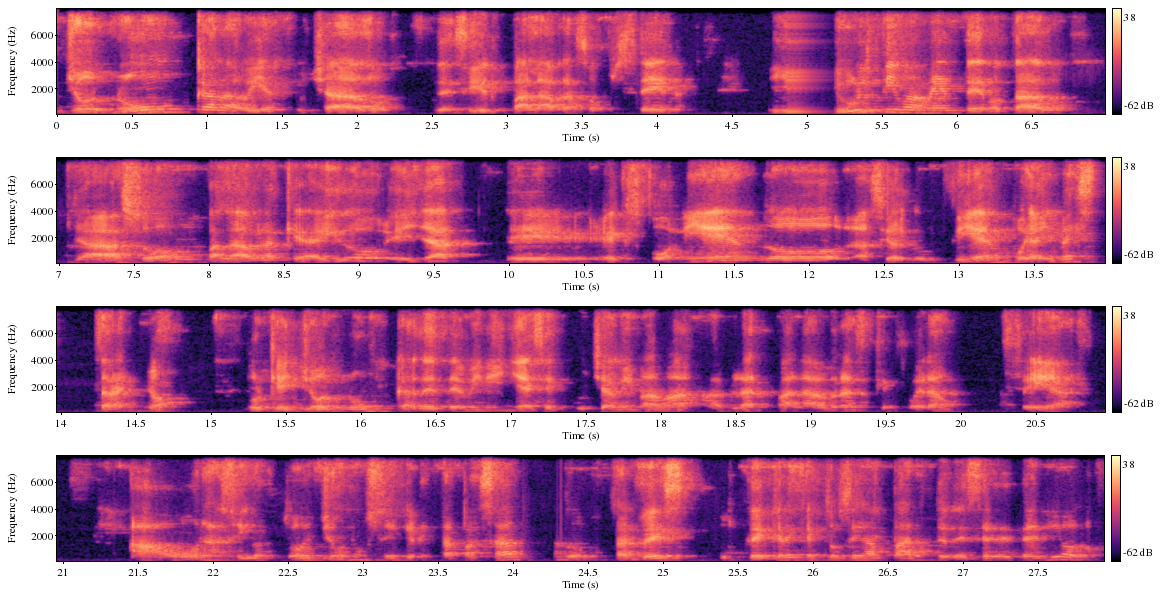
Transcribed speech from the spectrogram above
yo nunca la había escuchado decir palabras obscenas. Y últimamente he notado, ya son palabras que ha ido ella eh, exponiendo hace algún tiempo y ahí me extrañó, porque yo nunca desde mi niñez escuché a mi mamá hablar palabras que fueran feas. Ahora sí, doctor, yo no sé qué le está pasando. Tal vez usted cree que esto sea parte de ese deterioro.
